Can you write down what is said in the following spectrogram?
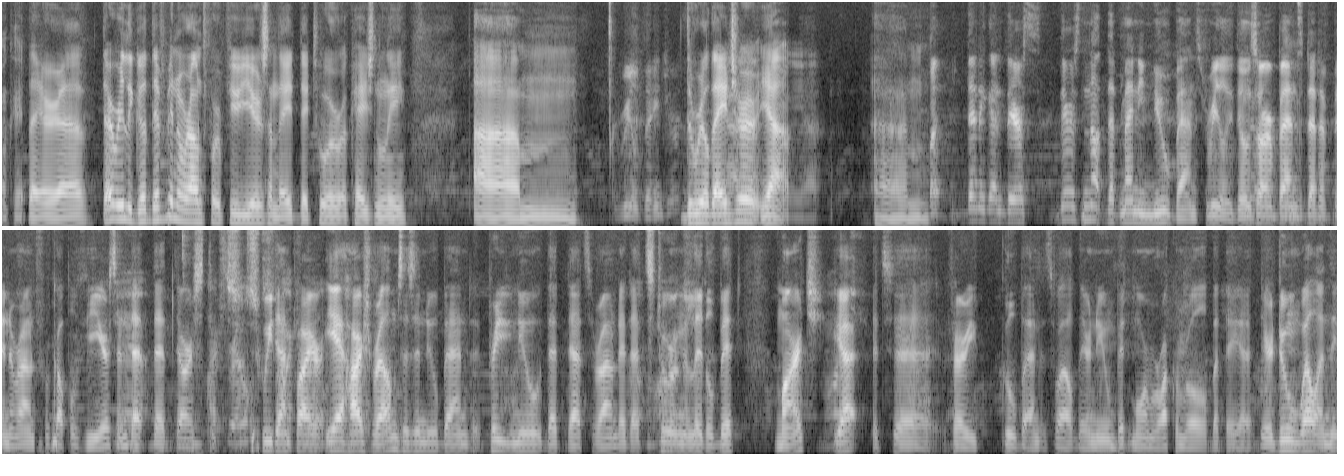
okay. They're uh, they're really good. They've been around for a few years and they, they tour occasionally. Um, real danger. the Real Danger, yeah. Um, But then again, there's there's not that many new bands really. Those are bands that have been around for a couple of years, and that that are st- Sweet Empire. Yeah, Harsh Realms is a new band, pretty new. That that's around that that's touring a little bit. March, yeah, it's a very cool band as well. They're new, a bit more rock and roll, but they uh, they're doing well, and they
